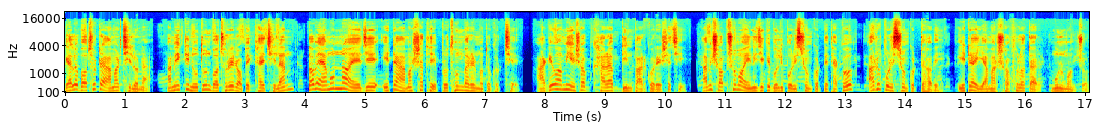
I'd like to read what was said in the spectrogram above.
গেল বছরটা আমার ছিল না। আমি একটি নতুন বছরের অপেক্ষায় ছিলাম। তবে এমন নয় যে এটা আমার সাথে প্রথমবারের মতো ঘটছে। আগেও আমি এসব খারাপ দিন পার করে এসেছি। আমি সবসময় নিজেকে বলি পরিশ্রম করতে থাকো, আরও পরিশ্রম করতে হবে। এটাই আমার সফলতার মূল মন্ত্র।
